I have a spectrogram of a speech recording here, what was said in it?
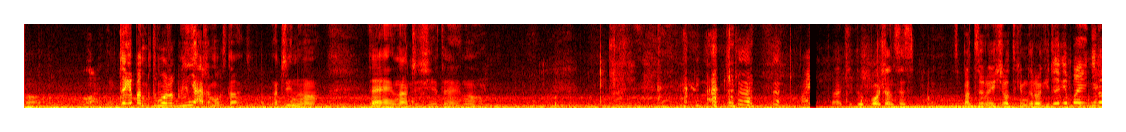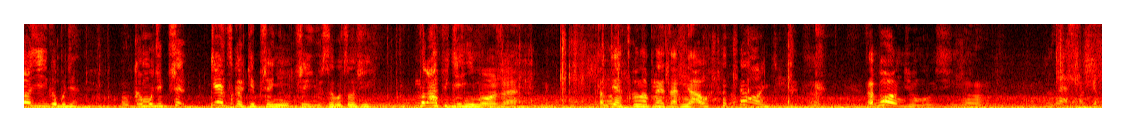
Co? Czekaj pan, tu może gliniarze mógł stać. Znaczy no, te, znaczy się te, no. Znaczy tu bocian se spaceruje środkiem drogi. Czekaj, panie, nie rozjedź go, będzie. On komuś będzie przy... dziecko jakie przyniósł, przyniósł albo coś i trafić gdzie nie może. Tam dziecko na plecach miał. Błądzi. Zabłądził musi, no. Zesrał się w.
